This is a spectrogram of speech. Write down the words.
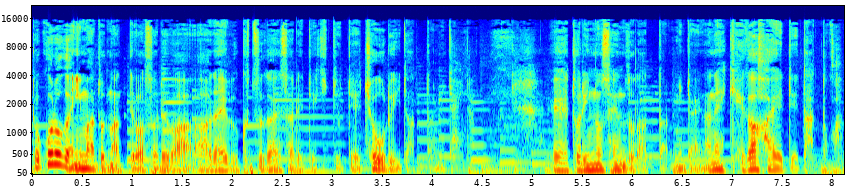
ところが今となってはそれはだいぶ覆されてきてて鳥類だったみたいな、えー、鳥の先祖だったみたいなね毛が生えてたとか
